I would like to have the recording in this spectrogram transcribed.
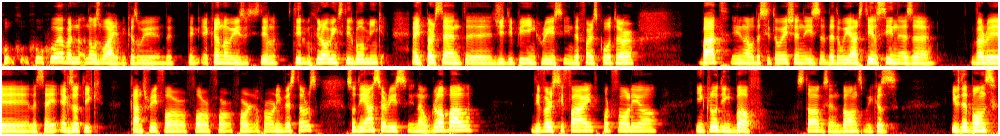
Who, who, whoever knows why, because we the, the economy is still still growing, still booming, eight percent uh, GDP increase in the first quarter. But you know the situation is that we are still seen as a very let's say exotic country for for for for, for investors. So the answer is you know global, diversified portfolio including both stocks and bonds because if the bonds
